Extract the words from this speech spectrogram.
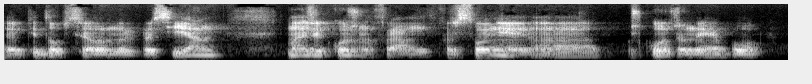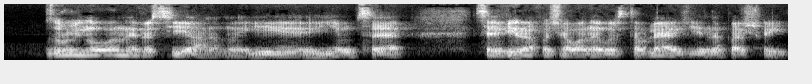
е, під обстрілами росіян. Майже кожен храм в Херсоні е, пошкоджений або зруйнований росіянами, і їм це ця віра, хоча вони виставляють її на перший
